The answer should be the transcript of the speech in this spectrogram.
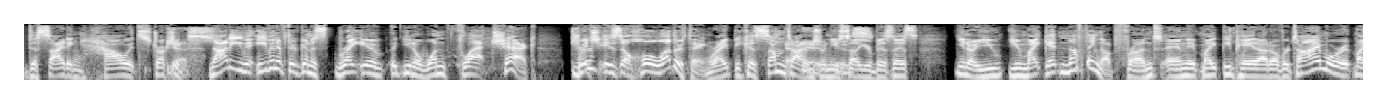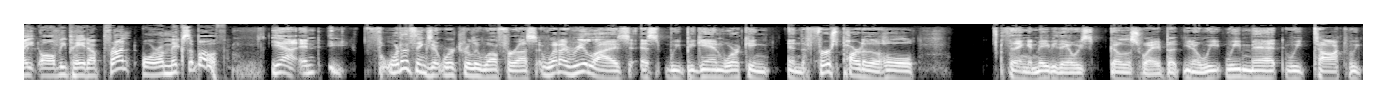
deciding how it's structured, yes. not even even if they're going to write you you know one flat check. Sure. Which is a whole other thing, right? Because sometimes it when you sell your business, you know, you, you might get nothing up front and it might be paid out over time or it might all be paid up front or a mix of both. Yeah. And one of the things that worked really well for us, what I realized as we began working in the first part of the whole thing, and maybe they always go this way, but you know, we, we met, we talked, we,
